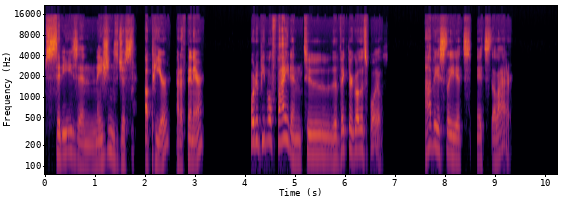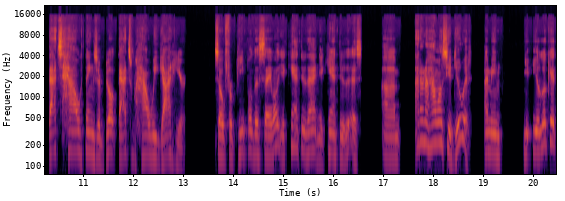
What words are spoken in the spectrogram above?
cities and nations just appear out of thin air? Or do people fight and to the victor go the spoils? Obviously, it's it's the latter. That's how things are built. That's how we got here. So for people to say, well, you can't do that and you can't do this, um, I don't know how else you do it. I mean, you, you look at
